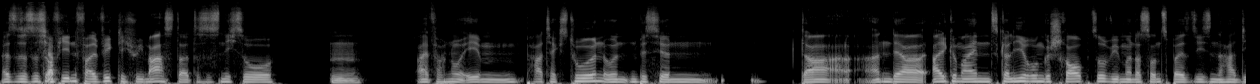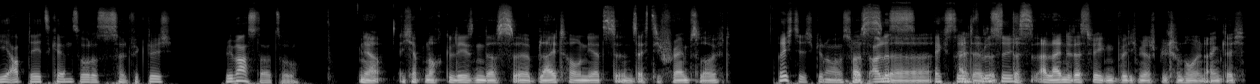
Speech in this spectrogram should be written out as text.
Also das ist hab- auf jeden Fall wirklich remastered. Das ist nicht so Mm, einfach nur eben ein paar Texturen und ein bisschen da an der allgemeinen Skalierung geschraubt, so wie man das sonst bei diesen HD-Updates kennt. So, das ist halt wirklich remastered so. Ja, ich habe noch gelesen, dass äh, Blytown jetzt in 60 Frames läuft. Richtig, genau. Es läuft alles äh, extrem Alter, das, flüssig. das, alleine deswegen will ich mir das Spiel schon holen, eigentlich.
